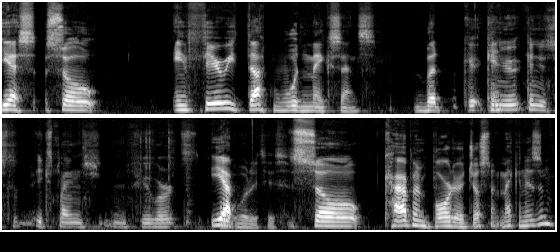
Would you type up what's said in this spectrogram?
Yes. So, in theory, that would make sense, but C- can In- you can you s- explain sh- in a few words? yeah. What it is. So, carbon border adjustment mechanism,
